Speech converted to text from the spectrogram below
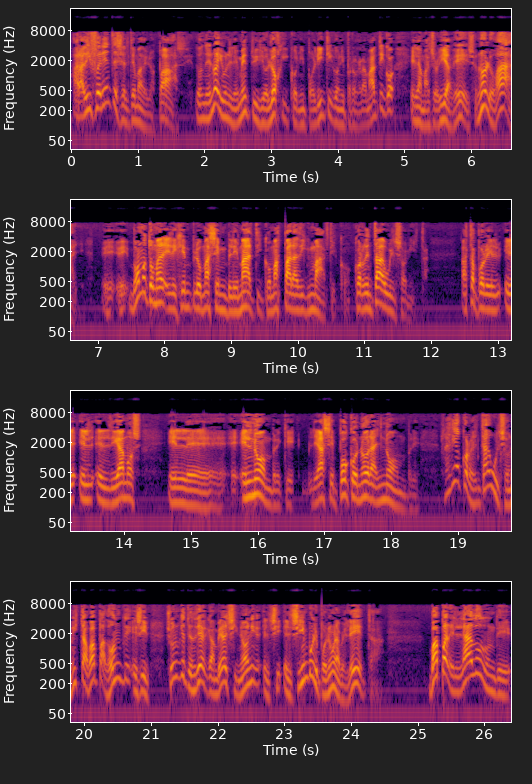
Ahora, diferente es el tema de los pases, donde no hay un elemento ideológico, ni político, ni programático en la mayoría de ellos. No lo hay. Eh, eh, vamos a tomar el ejemplo más emblemático, más paradigmático, correntada wilsonista. Hasta por el digamos, eh, el, nombre, que le hace poco honor al nombre. Realidad, correntada wilsonista va para dónde? Es decir, yo creo que tendría que cambiar el, el, símbolo y poner una veleta. Va para el lado donde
